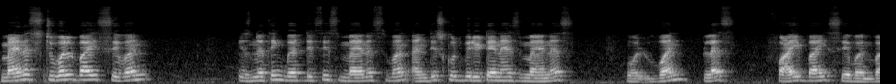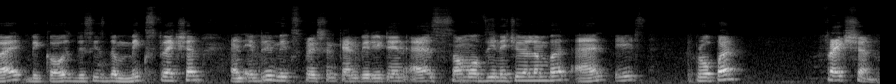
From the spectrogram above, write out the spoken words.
minus 12 by 7 is nothing but this is minus 1 and this could be written as minus well, 1 plus 5 by 7 by because this is the mixed fraction and every mixed fraction can be written as sum of the natural number and its proper fraction.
